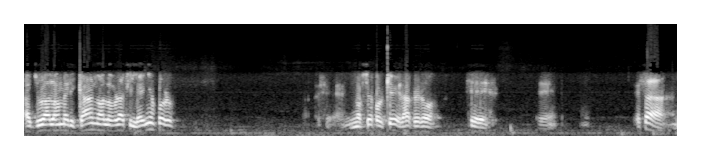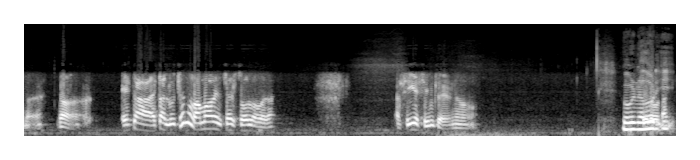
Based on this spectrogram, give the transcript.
ayuda a los americanos, a los brasileños, por. eh, No sé por qué, ¿verdad? Pero. eh, eh, esa. No, no, esta, esta lucha no vamos a vencer solos, ¿verdad? Así es simple, no. Gobernador, y,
